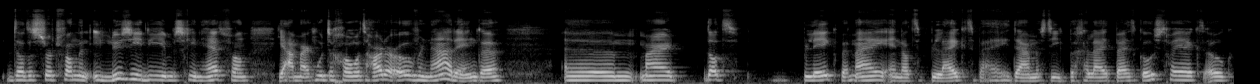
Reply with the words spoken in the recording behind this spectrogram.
dat is een soort van een illusie die je misschien hebt van... ja, maar ik moet er gewoon wat harder over nadenken. Ehm, maar dat bleek bij mij en dat blijkt bij dames die ik begeleid bij het coachtraject ook...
